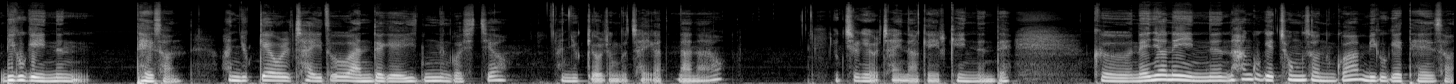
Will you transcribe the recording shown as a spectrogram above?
미국에 있는 대선, 한 6개월 차이도 안 되게 있는 것이죠. 한 6개월 정도 차이가 나나요? 6, 7개월 차이 나게 이렇게 있는데 그 내년에 있는 한국의 총선과 미국의 대선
